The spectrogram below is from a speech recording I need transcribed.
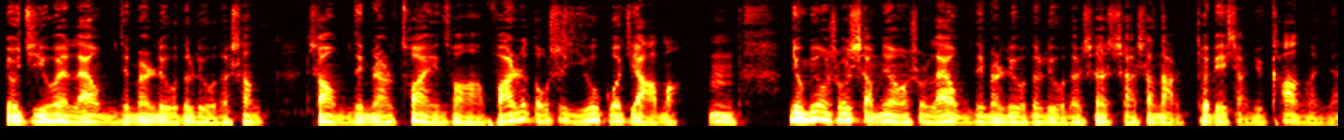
有机会来我们这边溜达溜达，上上我们这边窜一窜啊！反正都是一个国家嘛，嗯，你有没有说想不想说来我们这边溜达溜达？想想上哪儿特别想去看看去？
